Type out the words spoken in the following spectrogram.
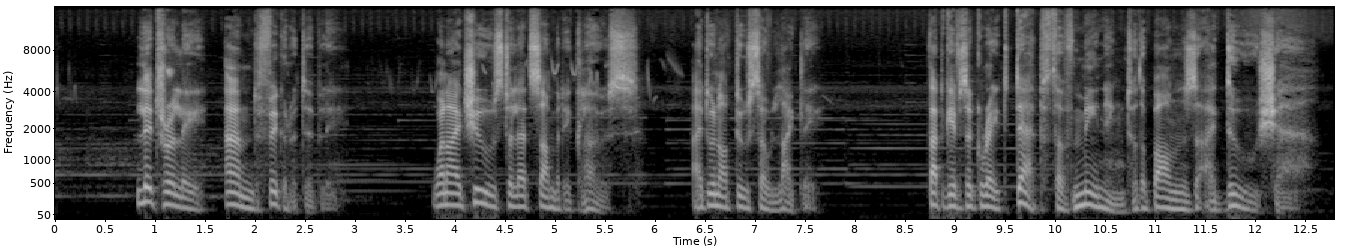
literally and figuratively. When I choose to let somebody close, I do not do so lightly. That gives a great depth of meaning to the bonds I do share.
